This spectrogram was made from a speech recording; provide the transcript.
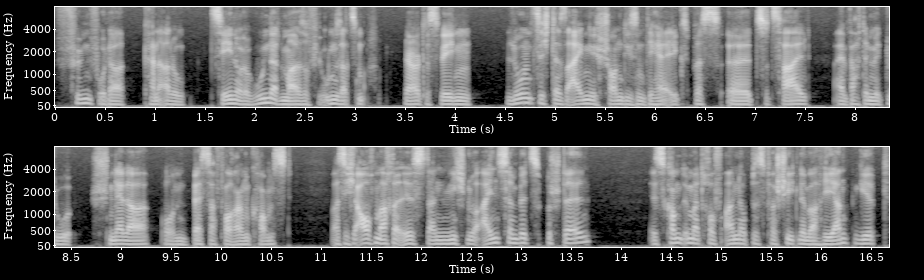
fünf oder, keine Ahnung, zehn oder hundert Mal so viel Umsatz machen. Ja, deswegen lohnt sich das eigentlich schon, diesen DHL Express äh, zu zahlen, einfach damit du schneller und besser vorankommst. Was ich auch mache, ist dann nicht nur ein Sample zu bestellen. Es kommt immer darauf an, ob es verschiedene Varianten gibt,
